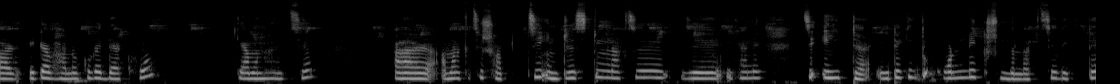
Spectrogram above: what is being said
আর এটা ভালো করে দেখো কেমন হয়েছে। আর আমার কাছে সবচেয়ে ইন্টারেস্টিং লাগছে যে এখানে যে এইটা এইটা কিন্তু অনেক সুন্দর লাগছে দেখতে।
